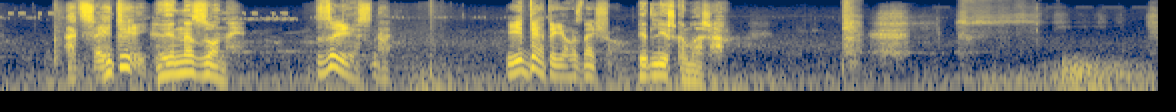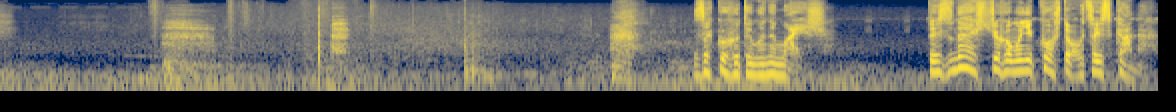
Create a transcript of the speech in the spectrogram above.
А цей твій? Він на зони. Звісно. І де ти його знайшов? Під ліжком лежав. За кого ти мене маєш? Ти знаєш, чого мені коштував цей сканер?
